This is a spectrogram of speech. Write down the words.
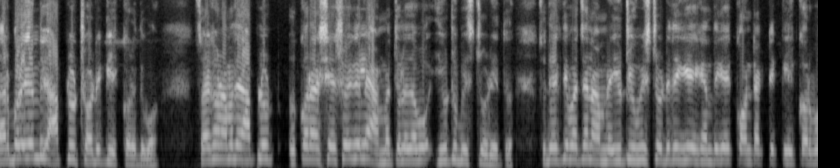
তারপরে এখান থেকে আপলোড শর্টে ক্লিক করে দেবো। সো এখন আমাদের আপলোড করা শেষ হয়ে গেলে আমরা চলে যাব ইউটিউব স্টোরিতে সো দেখতে পাচ্ছেন আমরা ইউটিউব স্টোরি থেকে এখান থেকে কন্ট্যাক্টে ক্লিক করব।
